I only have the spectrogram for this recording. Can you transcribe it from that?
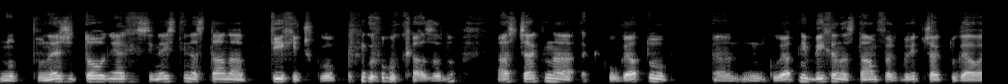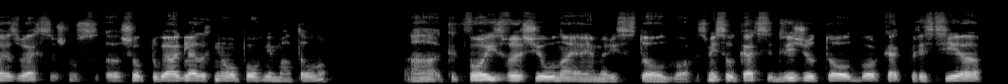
но понеже то някакси наистина стана тихичко, грубо казано, аз чак на, когато, когато ни биха на Станфорд Брид, чак тогава разбрах всъщност, защото тогава гледах много по-внимателно, а, какво е извършил Уная Емери с този отбор. В смисъл как се движи от този отбор, как пресира,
